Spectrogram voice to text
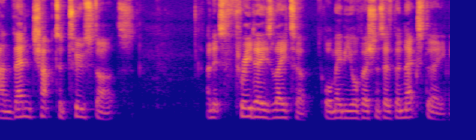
And then chapter 2 starts and it's three days later, or maybe your version says the next day.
